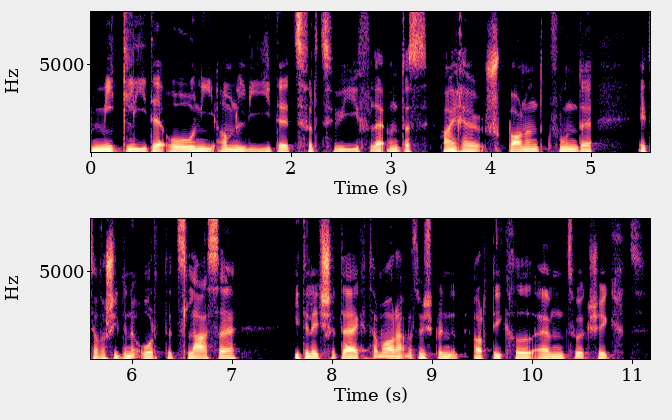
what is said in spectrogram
Mitleiden ohne am Leiden zu verzweifeln. Und das habe ich spannend gefunden, jetzt an verschiedenen Orten zu lesen. In den letzten Tagen, Tamara hat mir zum Beispiel einen Artikel ähm, zugeschickt,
